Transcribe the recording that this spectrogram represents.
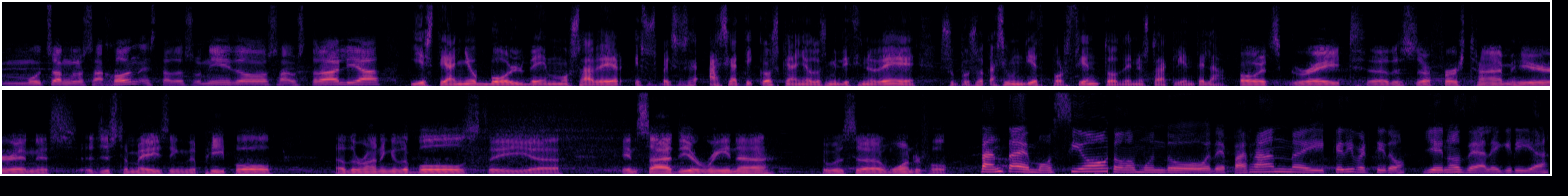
mucho anglosajón, Estados Unidos, Australia. Y este año volvemos a ver esos países asiáticos que en el año 2019 supuso casi un 10% de nuestra clientela. Oh, it's great. Uh, this is our first time here and it's just amazing. The people the running of the bulls, the uh, inside the arena. It was uh, wonderful. Tanta emoción, todo el mundo de parranda y qué divertido, llenos de alegría.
